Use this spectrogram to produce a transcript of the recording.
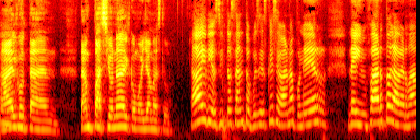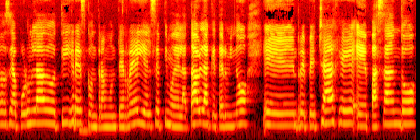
algo tan tan pasional como llamas tú. Ay, Diosito Santo, pues es que se van a poner de infarto, la verdad. O sea, por un lado, Tigres contra Monterrey, el séptimo de la tabla que terminó en repechaje, eh, pasando,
